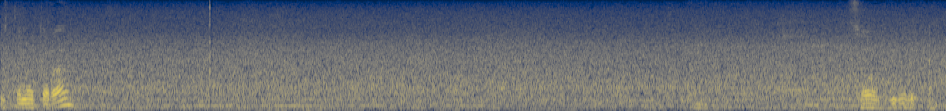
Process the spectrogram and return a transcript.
Está atorado. So, beautiful.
